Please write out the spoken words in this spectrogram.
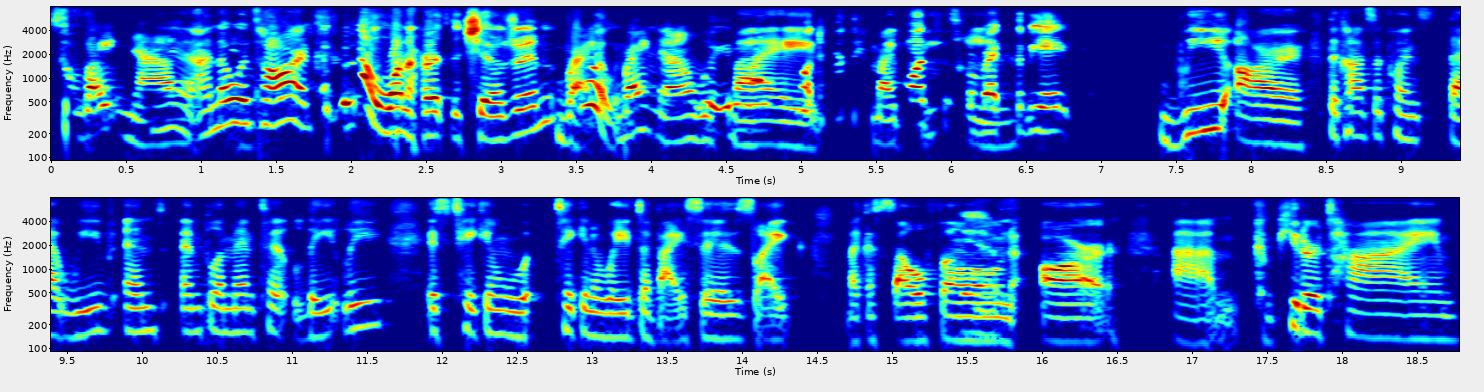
So right now, yeah, I know it's hard because we don't want to hurt the children. Right. Really. Right now, with my my correct the behavior. We are the consequence that we've in, implemented lately is taking taking away devices like like a cell phone yes. or um, computer time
